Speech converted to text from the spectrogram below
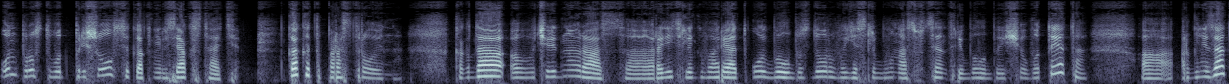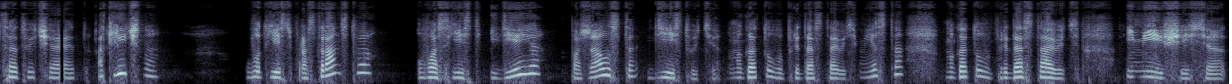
он просто вот пришелся как нельзя кстати. Как это простроено? Когда в очередной раз э, родители говорят, ой, было бы здорово, если бы у нас в центре было бы еще вот это, а, организация отвечает, отлично, вот есть пространство, у вас есть идея, пожалуйста, действуйте. Мы готовы предоставить место, мы готовы предоставить имеющиеся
